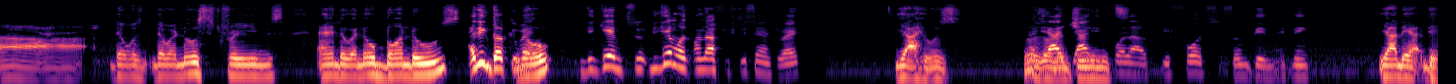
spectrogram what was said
Uh there was there were no streams and there were no bundles. I think You document know? the game too. The game was under fifty cents, right? Yeah, he was he was they on had, the had the fallout. They fought something. I think Yeah, they they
